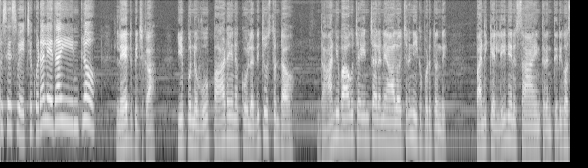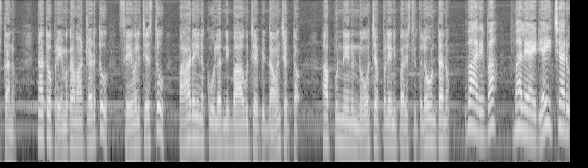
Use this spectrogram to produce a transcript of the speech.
చూసే స్వేచ్ఛ కూడా లేదా ఈ ఇంట్లో? లేదు పిచ్చుక ఇప్పుడు నువ్వు పాడైన కూలర్ని చూస్తుంటావు. దాన్ని బాగు చేయించాలనే ఆలోచన నీకు పుడుతుంది. పనికెళ్ళి నేను సాయంత్రం తిరిగి వస్తాను నాతో ప్రేమగా మాట్లాడుతూ సేవలు చేస్తూ పాడైన కూలర్ని బాగు చేపిద్దామని చెప్తావు. అప్పుడు నేను నో చెప్పలేని పరిస్థితిలో ఉంటాను. వారేవా భలే ఐడియా ఇచ్చారు.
